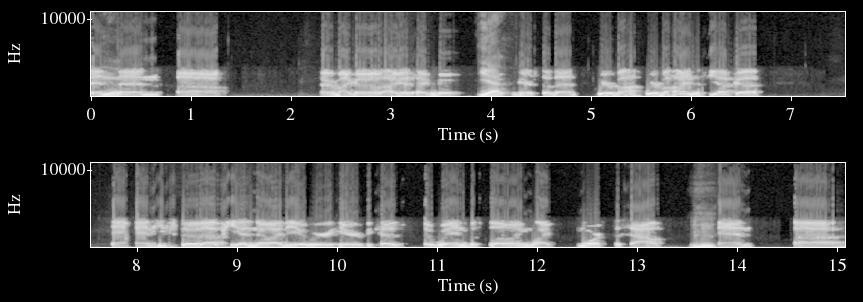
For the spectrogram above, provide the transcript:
and yep. then, uh, am I go? I guess I can go. Yeah. From here. So then we're behind, we were behind this yucca, and, and he stood up. He had no idea we were here because the wind was blowing like north to south, mm-hmm. and uh,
